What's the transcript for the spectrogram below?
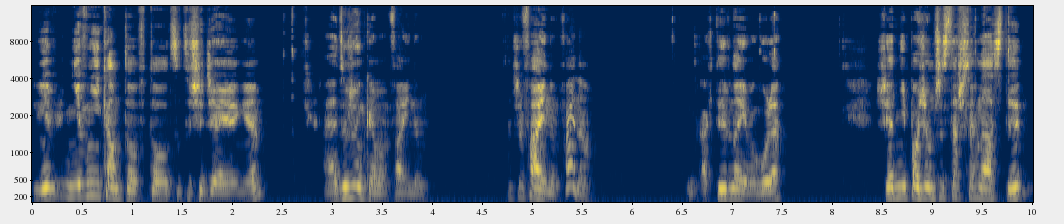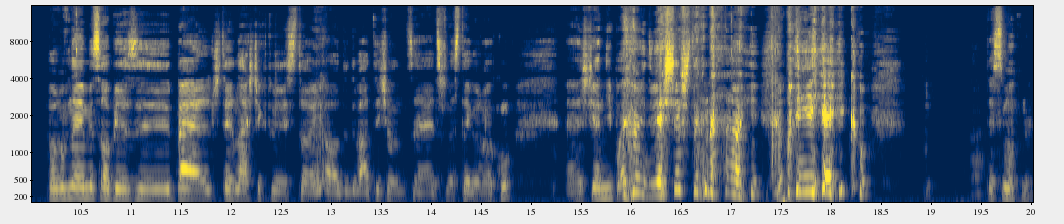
Nie, nie wnikam to w to, co tu się dzieje, nie? Ale dużynkę mam fajną. Znaczy fajną, fajna. Aktywna i w ogóle. Średni poziom 314. Porównajmy sobie z PL14, który stoi od 2013 roku. E, Średni poziom 214. Oj, Ojejku. To jest smutne.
